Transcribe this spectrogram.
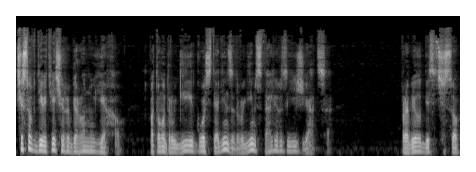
Часов в девять вечера Берон уехал. Потом и другие гости один за другим стали разъезжаться. Пробило десять часов.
